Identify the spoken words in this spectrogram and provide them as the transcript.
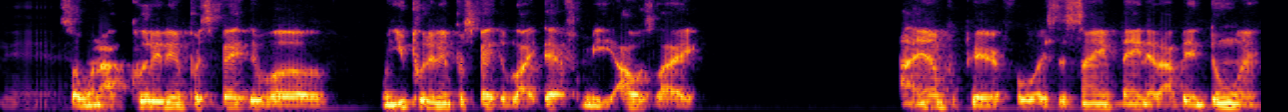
Yeah. So when I put it in perspective of when you put it in perspective like that for me, I was like, I am prepared for. It's the same thing that I've been doing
